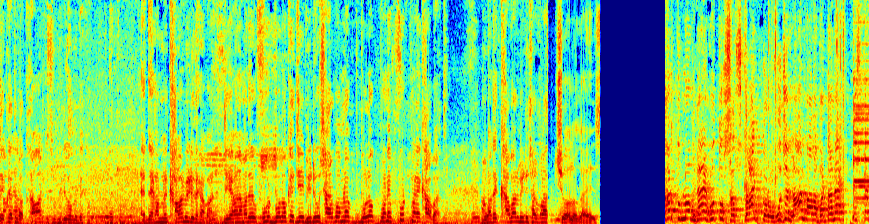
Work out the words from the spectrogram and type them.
দেখাতে পারতাম খাওয়ার কিছু ভিডিও দেখাবো এখন খাবার ভিডিও দেখাবার যে এখন আমাদের ফুড ব্লকে যে ভিডিও ছাড়বো আমরা ব্লক মানে ফুড মানে খাবার আমাদের খাবার ভিডিও ছাড়বো চলো গাইস अगर तुम लोग नए हो तो सब्सक्राइब करो वो जो लाल वाला बटन है उस पर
